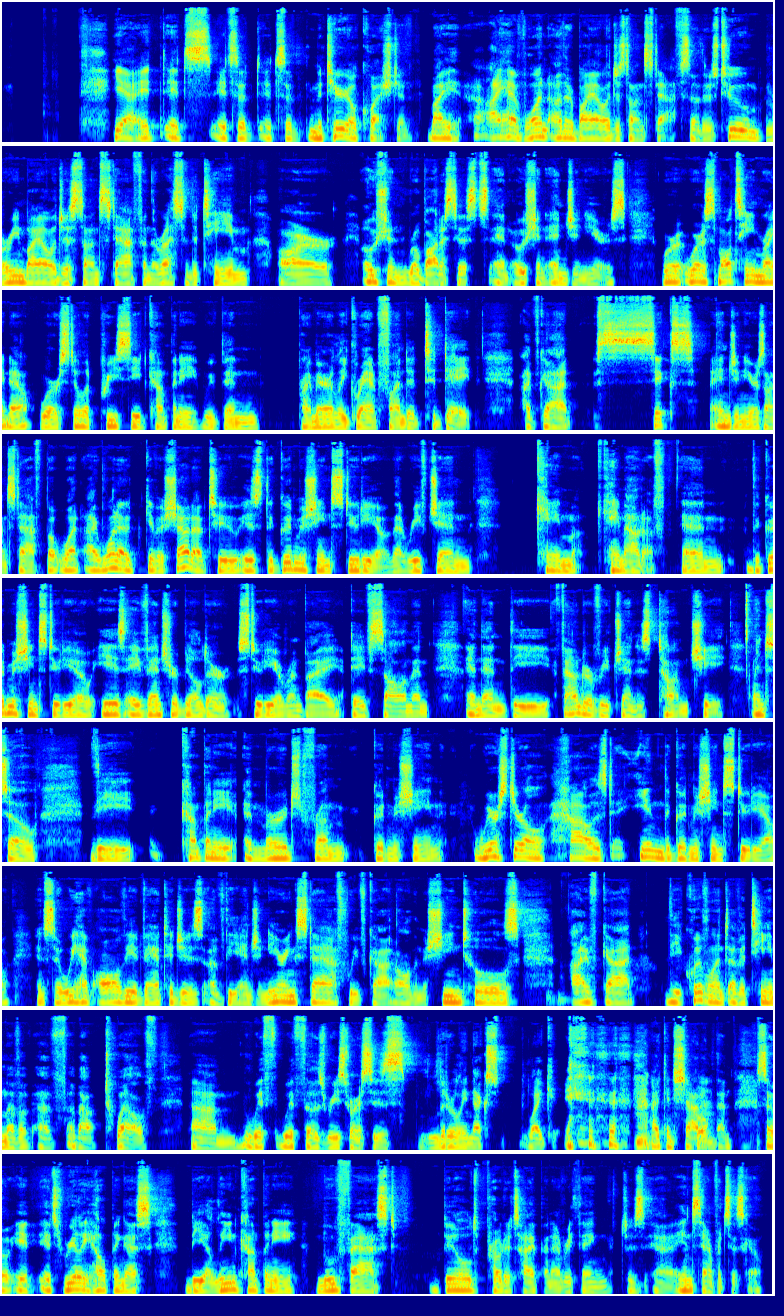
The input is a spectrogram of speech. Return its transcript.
Yeah, it, it's it's a it's a material question. My I have one other biologist on staff, so there's two marine biologists on staff, and the rest of the team are ocean roboticists and ocean engineers. We're, we're a small team right now. We're still a pre seed company. We've been primarily grant funded to date. I've got six engineers on staff. But what I want to give a shout out to is the Good Machine Studio that ReefGen came came out of. And the Good Machine Studio is a venture builder studio run by Dave Solomon. And then the founder of ReefGen is Tom Chi. And so the company emerged from Good Machine, we're still housed in the Good Machine studio. And so we have all the advantages of the engineering staff. We've got all the machine tools. I've got the equivalent of a team of, of about 12 um, with with those resources literally next like mm. i can shout cool. at them so it, it's really helping us be a lean company move fast build prototype and everything just uh, in san francisco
